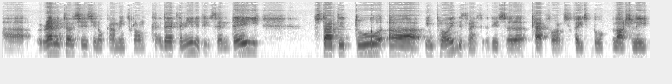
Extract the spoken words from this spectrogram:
uh, remittances, you know, coming from their communities, and they started to uh, employ these, these uh, platforms, Facebook largely,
